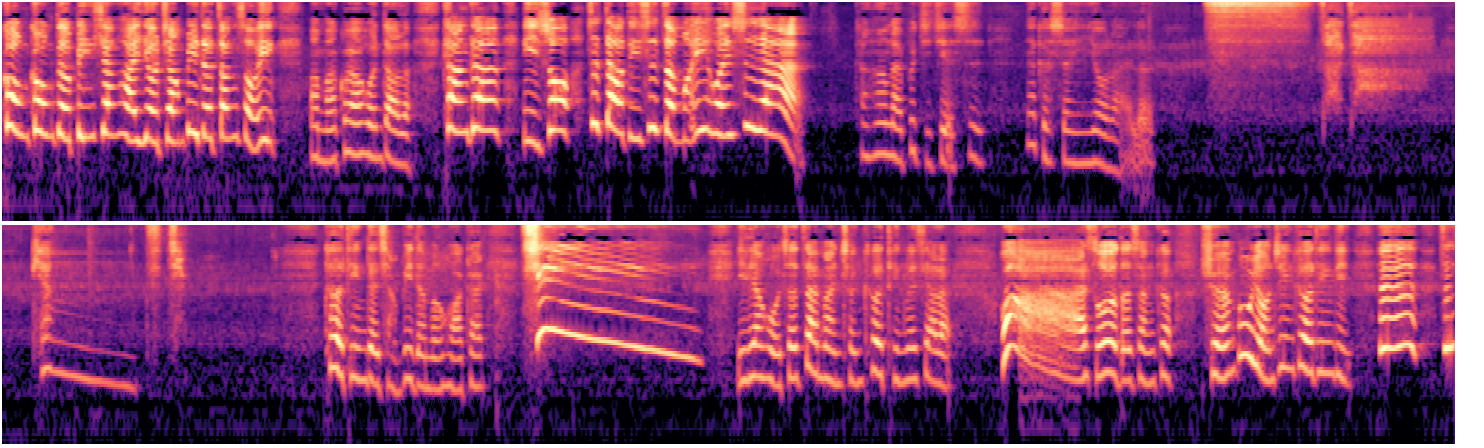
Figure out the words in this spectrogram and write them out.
空空的冰箱，还有墙壁的脏手印。妈妈快要昏倒了。康康，你说这到底是怎么一回事啊？康康来不及解释，那个声音又来了：锵呲锵。客厅的墙壁的门划开，气，一辆火车载满乘客停了下来。哇！所有的乘客全部涌进客厅里。嗯，这些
